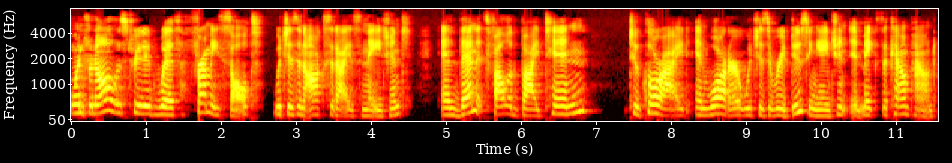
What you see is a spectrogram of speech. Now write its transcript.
When phenol is treated with Fremy's salt, which is an oxidizing agent, and then it's followed by tin, 2-chloride, and water, which is a reducing agent, it makes a compound.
